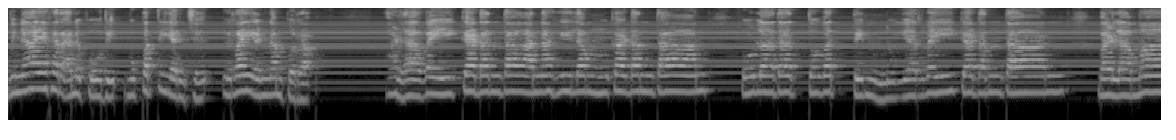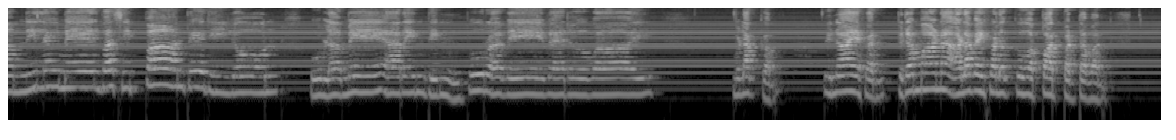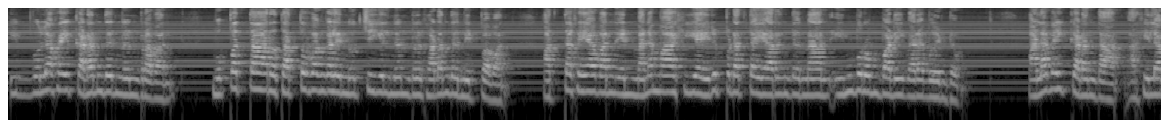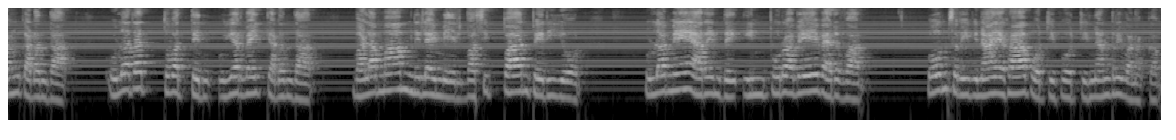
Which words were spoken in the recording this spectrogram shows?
விநாயகர் அனுபூதி முப்பத்தி அஞ்சு இறை எண்ணம் பிற. அளவை கடந்தான் அகிலம் கடந்தான் உளதத்துவத்தின் உயர்வை கடந்தான். வளமாம் நிலை மேல் வசிப்பான் பெரியோன் உளமே அறிந்தின் புறவே வருவாய். விளக்கம் விநாயகன் பிரமாண அளவைகளுக்கு அப்பாற்பட்டவன். இவ்வுலகை கடந்து நின்றவன். முப்பத்தாறு தத்துவங்களின் உச்சியில் நின்று கடந்து நிற்பவன். அத்தகையவன் என் மனமாகிய இருப்பிடத்தை அறிந்து நான் இன்புறும்படி வர வேண்டும். அளவை கடந்தான் அகிலம் கடந்தான் உலகத்துவத்தின் உயர்வை கடந்தான். வளமாம் நிலை மேல் வசிப்பான் பெரியோன். உளமே அறிந்து இன்புறவே வருவான். ஓம் ஸ்ரீ விநாயகா போற்றி போற்றி. நன்றி வணக்கம்.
